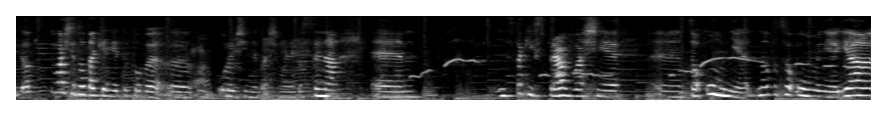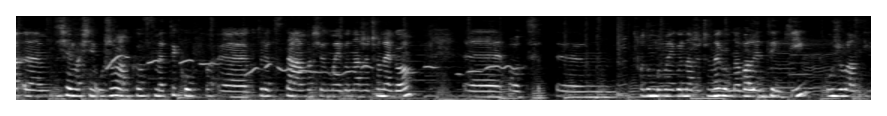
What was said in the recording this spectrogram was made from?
i to, właśnie to takie nietypowe e, urodziny właśnie mojego syna. E, Z takich spraw właśnie e, co u mnie, no to co u mnie. Ja e, dzisiaj właśnie użyłam kosmetyków, e, które dostałam właśnie od mojego narzeczonego. E, od, od mojego narzeczonego na walentynki. Użyłam ich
